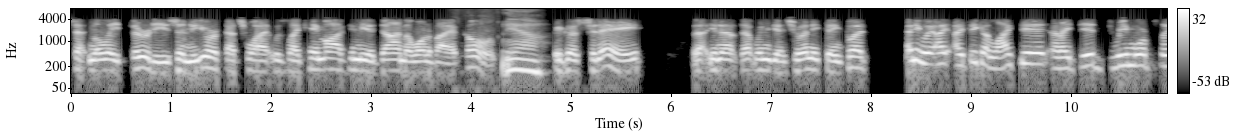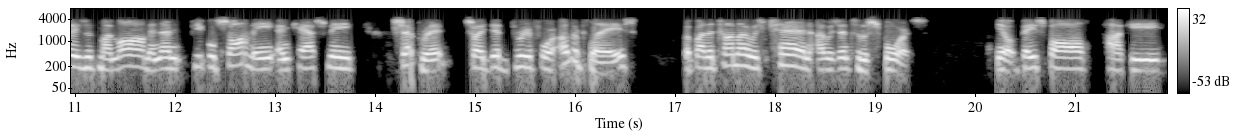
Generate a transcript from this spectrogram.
set in the late 30s in New York. That's why it was like, hey, Ma, give me a dime. I want to buy a cone. Yeah. Because today, that, you know, that wouldn't get you anything. But anyway, I, I think I liked it. And I did three more plays with my mom. And then people saw me and cast me separate. So I did three or four other plays. But by the time I was 10, I was into the sports you know, baseball, hockey,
